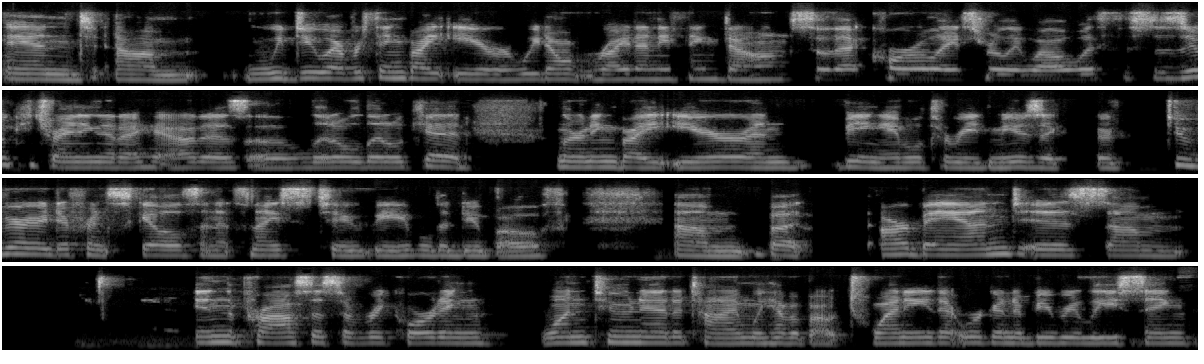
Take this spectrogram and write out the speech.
And um, we do everything by ear. We don't write anything down so that correlates really well with the suzuki training that i had as a little little kid learning by ear and being able to read music. They're two very different skills and it's nice to be able to do both. Um, but our band is um, in the process of recording one tune at a time. We have about 20 that we're going to be releasing.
